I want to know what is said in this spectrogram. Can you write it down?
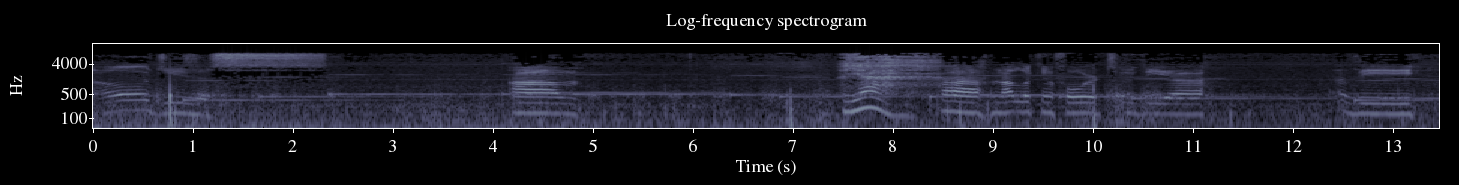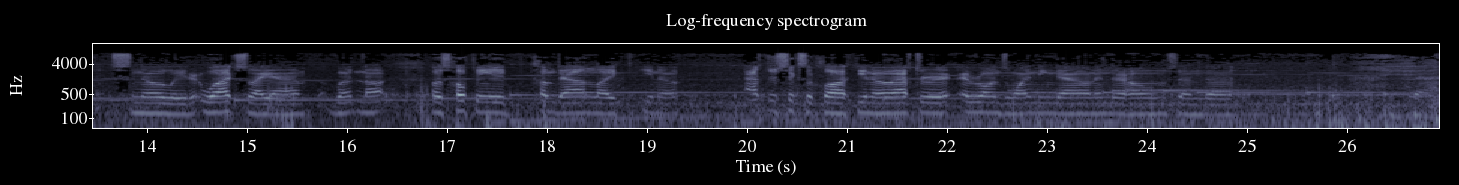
Oh Jesus. Um. Yeah, uh, I'm not looking forward to the uh, the snow later. Well, actually, I am, but not. I was hoping it'd come down like you know after six o'clock. You know, after everyone's winding down in their homes, and uh, yeah.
